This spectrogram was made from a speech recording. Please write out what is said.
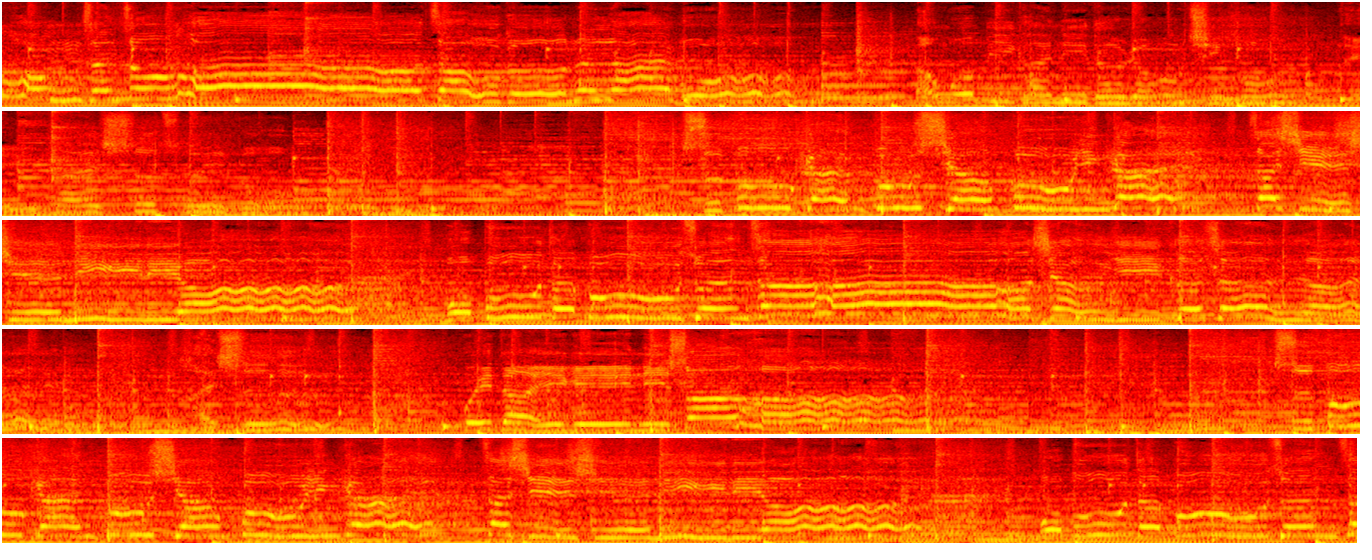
是脆弱，是不敢、不想、不应该再谢谢你的爱，我不得不存在，像一颗尘埃，还是会带给你伤害。谢你的爱，我不得不存在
